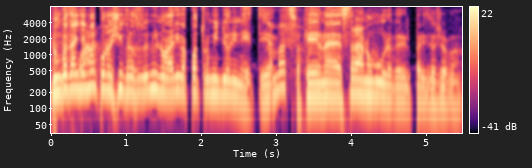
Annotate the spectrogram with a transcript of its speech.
Non guadagna Guarda. manco una cifra, se lui non arriva a 4 milioni netti, eh, Ammazza. che è una- strano pure per il Paris Saint-Germain.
